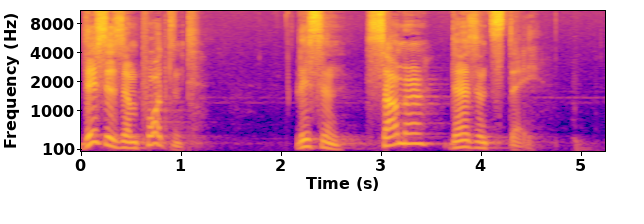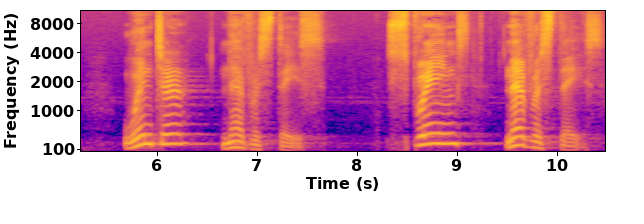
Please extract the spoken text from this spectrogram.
This is important. Listen, summer doesn't stay. Winter never stays. Spring never stays.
